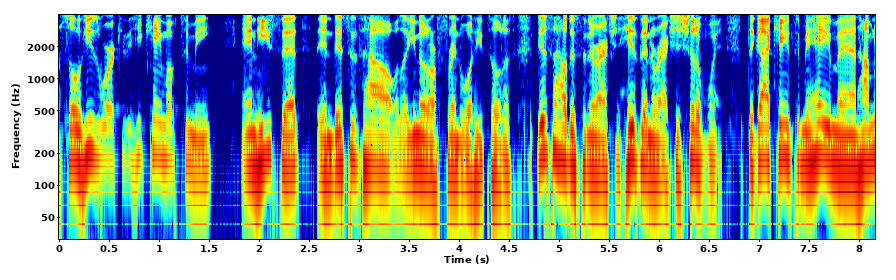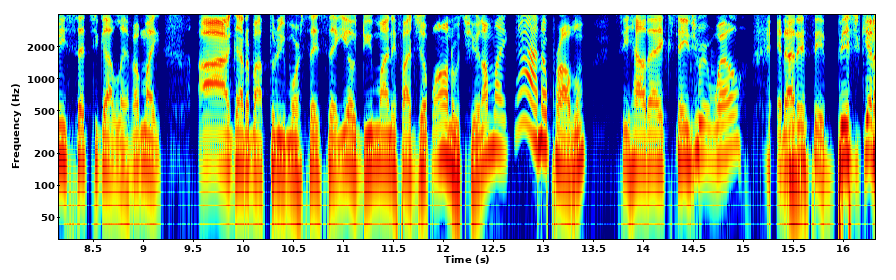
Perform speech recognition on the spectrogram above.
so he's working. He came up to me and he said, and this is how, like you know, our friend what he told us. This is how this interaction, his interaction should have went. The guy came to me, hey man, how many sets you got left? I'm like, ah, I got about three more sets. Like, yo, do you mind if I jump on with you? And I'm like, ah, no problem. See how that exchange went well? And I didn't say, bitch, get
